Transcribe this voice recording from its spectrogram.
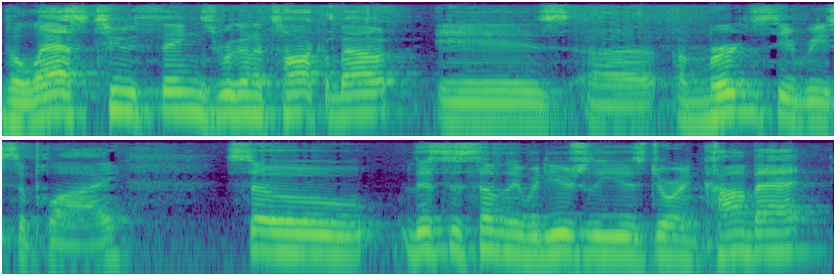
the last two things we're going to talk about is uh, emergency resupply. So this is something we'd usually use during combat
